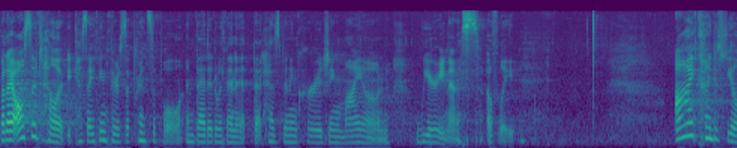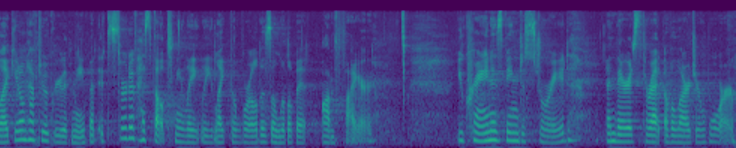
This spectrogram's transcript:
But I also tell it because I think there's a principle embedded within it that has been encouraging my own weariness of late. I kind of feel like, you don't have to agree with me, but it sort of has felt to me lately like the world is a little bit on fire. Ukraine is being destroyed, and there is threat of a larger war,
